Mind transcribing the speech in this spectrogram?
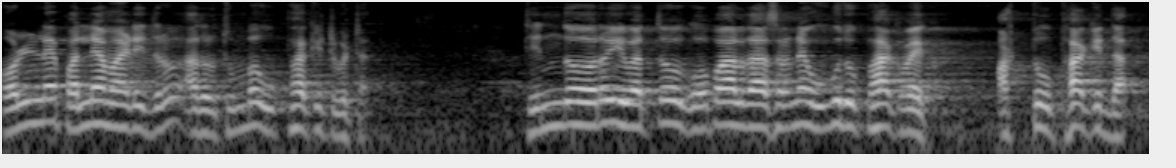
ಒಳ್ಳೆ ಪಲ್ಯ ಮಾಡಿದ್ರು ಅದ್ರ ತುಂಬ ಉಪ್ಪು ಹಾಕಿಟ್ಬಿಟ್ಟ. ತಿಂದೋರು ಇವತ್ತು ಗೋಪಾಲದಾಸರನ್ನೇ ಉಗಿದು ಉಪ್ಪು ಹಾಕಬೇಕು. ಅಷ್ಟು ಉಪ್ಪು ಹಾಕಿದ್ದ.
